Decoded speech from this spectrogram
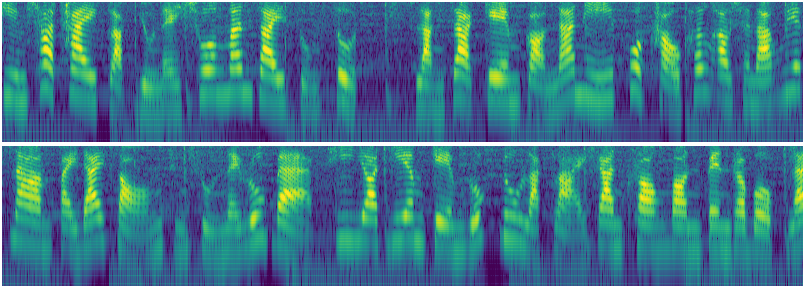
ทีมชาติไทยกลับอยู่ในช่วงมั่นใจสูงสุด หลังจากเกมก่อนหน้านี้พวกเขาเพิ่งเอาชนะเวียดนามไปได้2ถึง0ในรูปแบบที่ยอดเยี่ยมเกมรุกดูหลากหลายการครองบอลเป็นระบบและ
